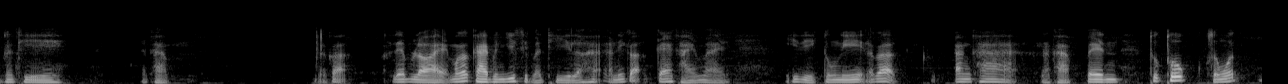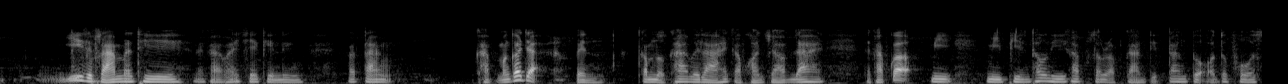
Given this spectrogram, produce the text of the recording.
20 นาทีนะครับ แล้วก็เรียบร้อย มันก็กลายเป็น 20 นาทีแล้วฮะ อันนี้ก็แก้ไขใหม่อีดิกตรงนี้แล้วก็ตั้งค่านะครับ เป็นทุกๆสมมติ 23 นาทีนะครับ ให้เช็คทีหนึ่งก็ตั้งครับ มันก็จะเป็นกำหนดค่าเวลาให้กับคอนจ็อบได้นะครับ ก็มี มีเพียงเท่านี้ครับสำหรับการติดตั้งตัว Auto Post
